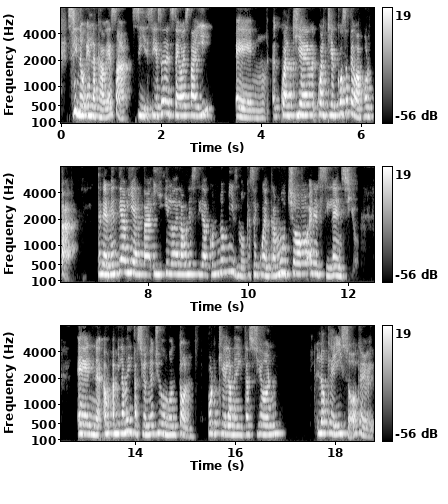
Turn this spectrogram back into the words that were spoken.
Sino en la cabeza. Si, si ese deseo está ahí, cualquier, cualquier cosa te va a aportar. Tener mente abierta y, y, lo de la honestidad con uno mismo, que se encuentra mucho en el silencio. En, a, a mí la meditación me ayudó un montón, porque la meditación lo que hizo, que,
